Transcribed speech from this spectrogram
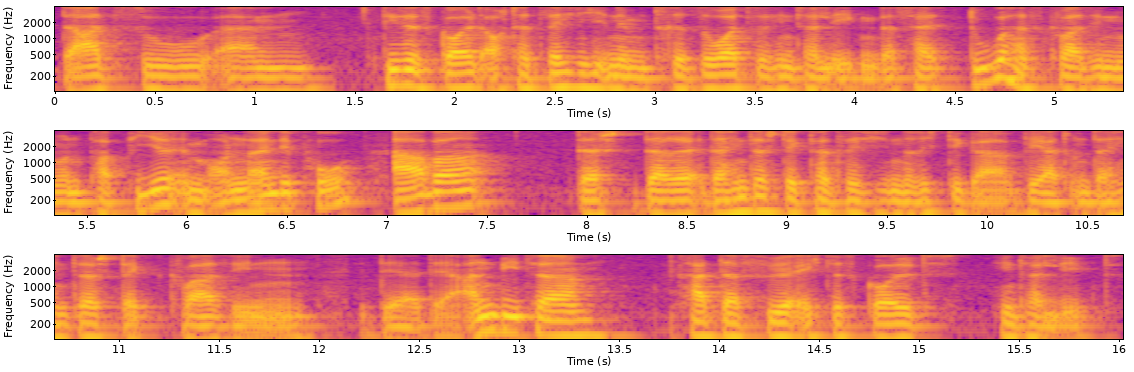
dazu, ähm, dieses Gold auch tatsächlich in dem Tresor zu hinterlegen. Das heißt, du hast quasi nur ein Papier im Online-Depot, aber da, da, dahinter steckt tatsächlich ein richtiger Wert und dahinter steckt quasi ein, der, der Anbieter hat dafür echtes Gold hinterlegt.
